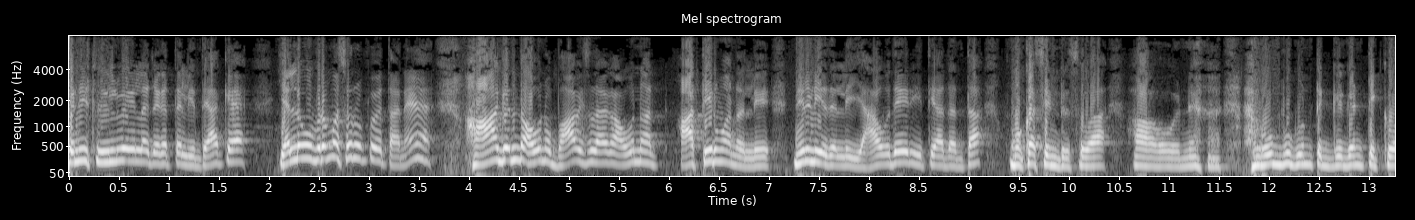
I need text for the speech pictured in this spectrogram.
ಕನಿಷ್ಠ ಇಲ್ವೇ ಇಲ್ಲ ಜಗತ್ತಲ್ಲಿ ಅಂತ. ಯಾಕೆ? ಎಲ್ಲವೂ ಬ್ರಹ್ಮಸ್ವರೂಪವೇ ತಾನೆ? ಹಾಗೆಂದು ಅವನು ಭಾವಿಸಿದಾಗ ಅವನ ಆ ತೀರ್ಮಾನದಲ್ಲಿ ನಿರ್ಣಯದಲ್ಲಿ ಯಾವುದೇ ರೀತಿಯಾದಂಥ ಮುಖ ಸಿಂಡ್ರಿಸುವ ಹುಬ್ಬು ಗುಂಟು ಗಂಟಿಕ್ಕುವ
